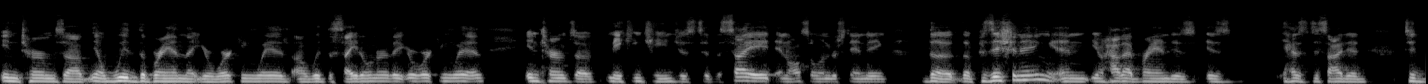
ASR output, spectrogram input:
in terms of, you know, with the brand that you're working with, uh, with the site owner that you're working with, in terms of making changes to the site and also understanding the the positioning and you know how that brand is is has decided to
